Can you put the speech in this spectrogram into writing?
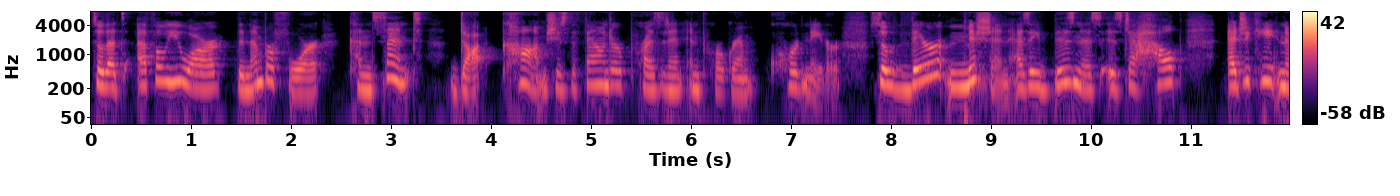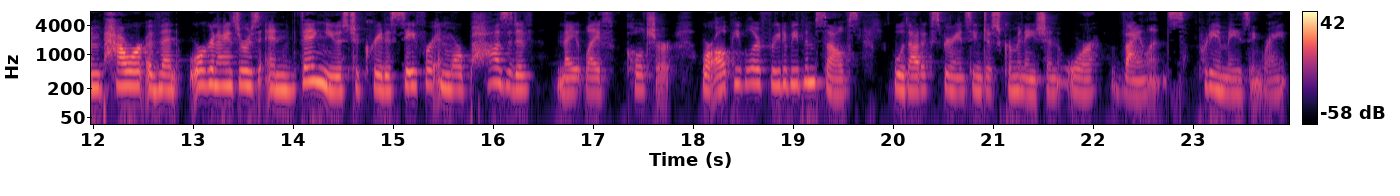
So that's F-O-U-R, the number four, consent com. She's the founder, president, and program coordinator. So their mission as a business is to help educate and empower event organizers and venues to create a safer and more positive nightlife culture where all people are free to be themselves without experiencing discrimination or violence. Pretty amazing, right?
